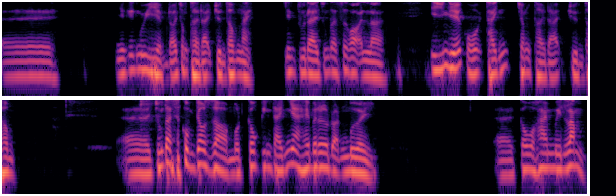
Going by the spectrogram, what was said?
uh, những cái nguy hiểm đó trong thời đại truyền thông này. Nhưng chủ đề chúng ta sẽ gọi là ý nghĩa của hội thánh trong thời đại truyền thông. Uh, chúng ta sẽ cùng nhau dở một câu kinh thánh nha, Hebrew đoạn 10 Ờ, câu 25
